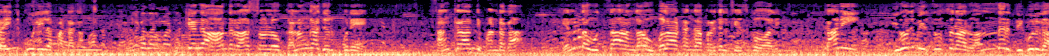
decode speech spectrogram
రైతు కూలీల పండగ ముఖ్యంగా ఆంధ్ర రాష్ట్రంలో ఘనంగా జరుపుకునే సంక్రాంతి పండగ ఎంత ఉత్సాహంగా ఉబలాటంగా ప్రజలు చేసుకోవాలి. కానీ ఈరోజు మీరు చూస్తున్నారు అందరు దిగులుగా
